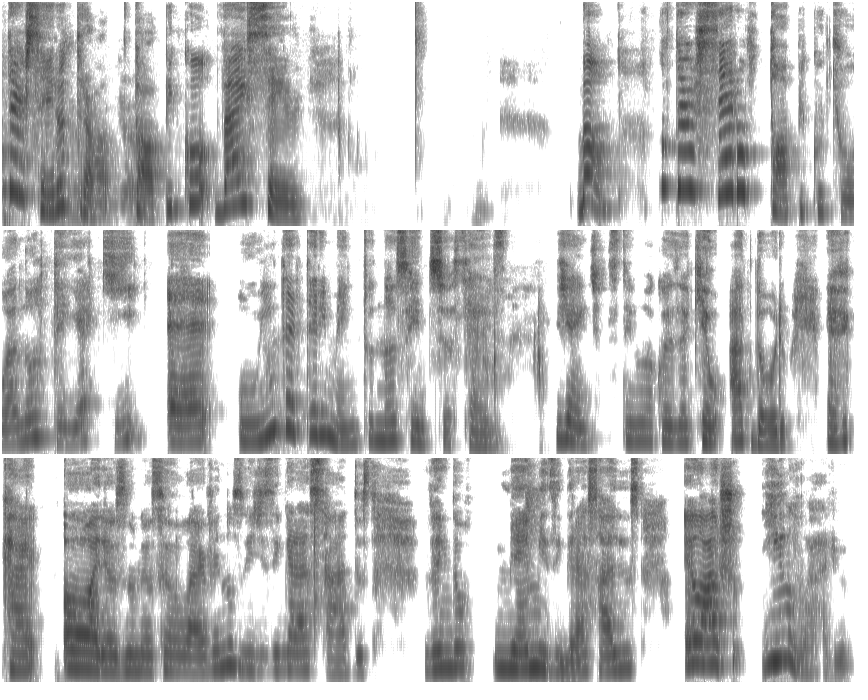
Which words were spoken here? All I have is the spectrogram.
O terceiro tópico vai ser. Bom, o terceiro tópico que eu anotei aqui é o entretenimento nas redes sociais. Gente, tem uma coisa que eu adoro é ficar horas no meu celular vendo os vídeos engraçados, vendo memes engraçados. Eu acho hilário,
